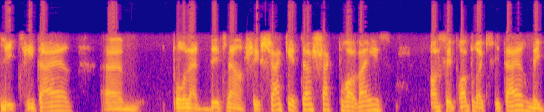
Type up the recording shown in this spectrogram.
les critères euh, pour la déclencher. Chaque État, chaque province a ses propres critères, mais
